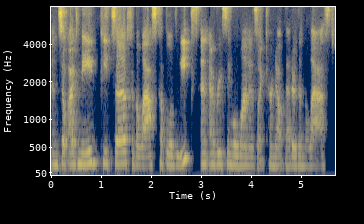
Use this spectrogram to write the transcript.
And so I've made pizza for the last couple of weeks, and every single one has like turned out better than the last.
